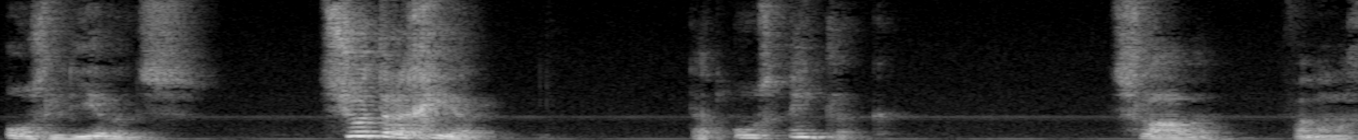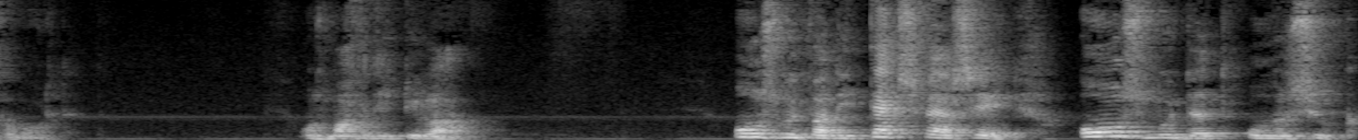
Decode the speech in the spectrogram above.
ons lewens so te regeer dat ons eintlik slawe van hulle geword het. Ons mag dit nie toelaat. Ons moet wat die teksvers sê, ons moet dit ondersoek.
